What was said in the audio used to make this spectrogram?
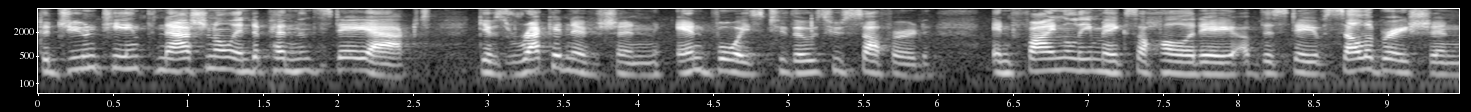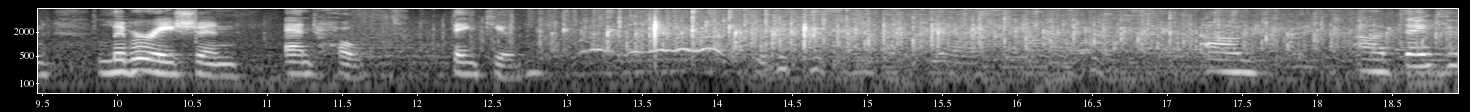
The Juneteenth National Independence Day Act gives recognition and voice to those who suffered and finally makes a holiday of this day of celebration, liberation, and hope. Thank you. Um, uh, Thank you.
